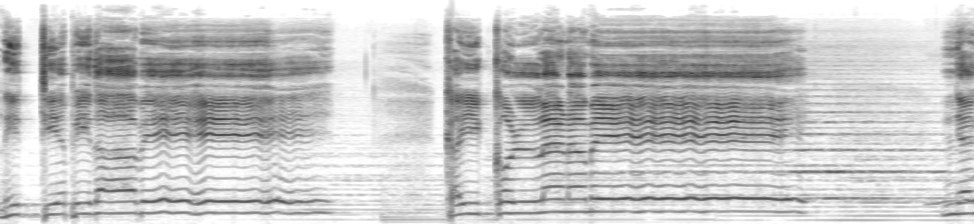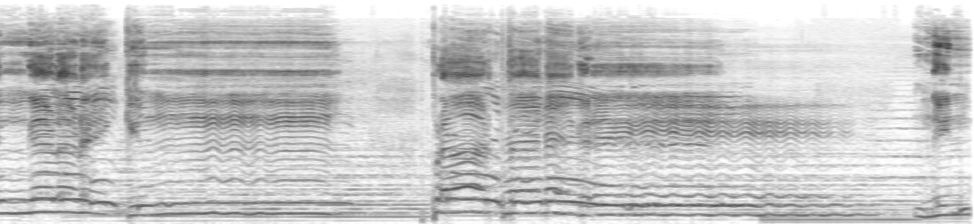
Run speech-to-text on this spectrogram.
നിത്യപിതാവേ കൈക്കൊള്ളണമേ. ഞങ്ങളണയ്ക്കും പ്രാർത്ഥനകൾ. നിൻ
